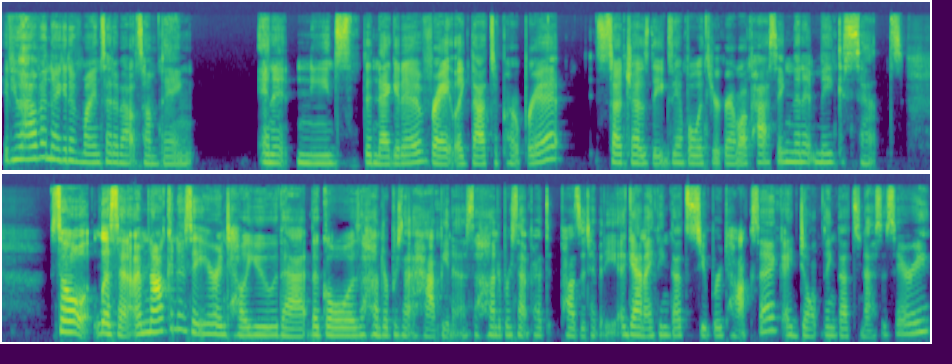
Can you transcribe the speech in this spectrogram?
If you have a negative mindset about something and it needs the negative, right? Like that's appropriate, such as the example with your grandma passing, then it makes sense. So, listen, I'm not going to sit here and tell you that the goal is 100% happiness, 100% positivity. Again, I think that's super toxic. I don't think that's necessary.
